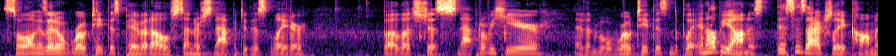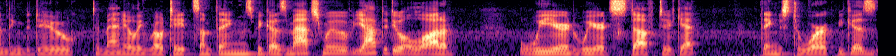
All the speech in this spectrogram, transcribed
so long as I don't rotate this pivot, I'll center snap it to this later. But let's just snap it over here, and then we'll rotate this into place. And I'll be honest, this is actually a common thing to do, to manually rotate some things, because match move, you have to do a lot of weird, weird stuff to get things to work, because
